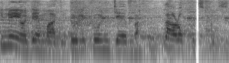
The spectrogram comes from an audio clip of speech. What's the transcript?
inú èèyàn dẹ̀ máa dùn torí pé ó ń jẹ ẹ̀bà kùtùkùtù.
